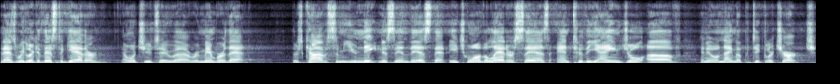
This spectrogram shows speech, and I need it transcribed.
And as we look at this together, I want you to uh, remember that there's kind of some uniqueness in this that each one of the letters says, and to the angel of, and it'll name a particular church.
